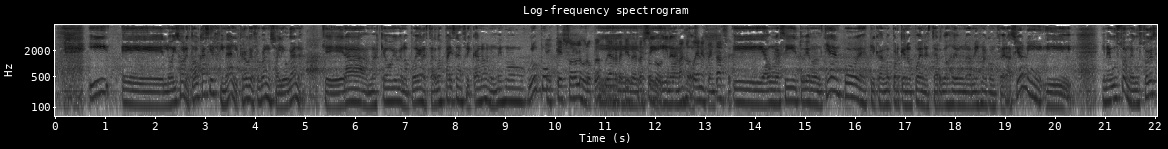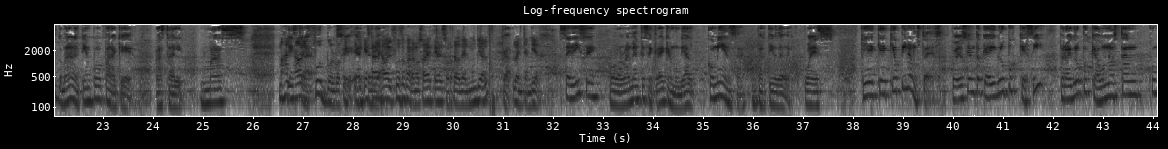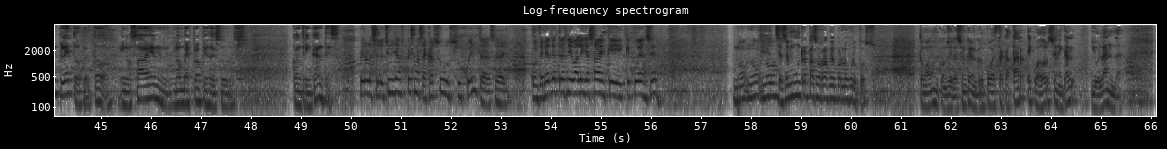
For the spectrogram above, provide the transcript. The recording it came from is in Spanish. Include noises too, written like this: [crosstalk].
y eh, lo hizo sobre todo casi al final, creo que fue cuando salió Ghana, que era más que obvio que no podían estar dos países africanos en un mismo grupo. Es que solo los europeos Y- podían repetir, del resto sí, los y demás más no pueden enfrentarse. Y aún así tuvieron el tiempo explicando por qué no pueden estar dos de una misma confederación y, y, y me gustó, me gustó que se tomaran el tiempo para que hasta el más... Más alejado del distra- fútbol, porque Sí, tiene que estar alejado del fútbol para no saber que era el sorteo del mundial, Claro. lo entendiera. Se dice, o normalmente se cree que el Mundial comienza a partir de hoy. Pues, ¿qué, qué, qué opinan ustedes? Pues yo siento que hay grupos que sí, pero hay grupos que aún no están completos del todo y no saben nombres propios de sus contrincantes. Pero las selecciones ya empiezan a sacar sus, sus cuentas. o sea, con tener ya tres rivales ya sabes qué, qué puedes hacer. No, no, no. Si hacemos un repaso rápido por los grupos, tomamos en consideración que en el grupo A está Qatar, Ecuador, Senegal y Holanda.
